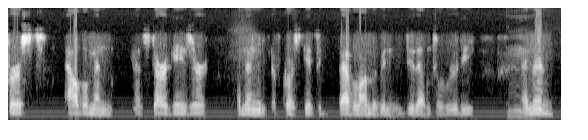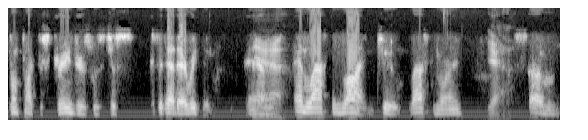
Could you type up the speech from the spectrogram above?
first album in, in Stargazer, and then of course Gates of Babylon, but we didn't do that until Rudy, Mm. and then Don't Talk to Strangers was just because it had everything, and Yeah. and Last in Line too. Last in Line. Yeah. Um,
